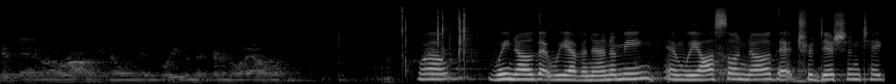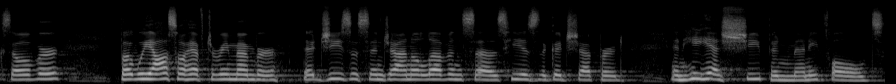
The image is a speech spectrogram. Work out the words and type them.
get that all wrong, you know, and then believe in eternal hell and Well, we know that we have an enemy, and we also know that tradition takes over. But we also have to remember that Jesus in John 11 says he is the good shepherd, and he has sheep in many folds,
